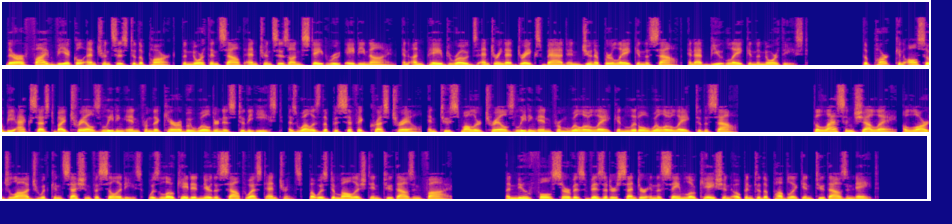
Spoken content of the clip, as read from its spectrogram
There are five vehicle entrances to the park, the north and south entrances on State Route 89, and unpaved roads entering at Drakesbad and Juniper Lake in the south, and at Butte Lake in the northeast. The park can also be accessed by trails leading in from the Caribou Wilderness to the east, as well as the Pacific Crest Trail, and two smaller trails leading in from Willow Lake and Little Willow Lake to the south. The Lassen Chalet, a large lodge with concession facilities, was located near the southwest entrance, but was demolished in 2005. A new full-service visitor center in the same location opened to the public in 2008.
